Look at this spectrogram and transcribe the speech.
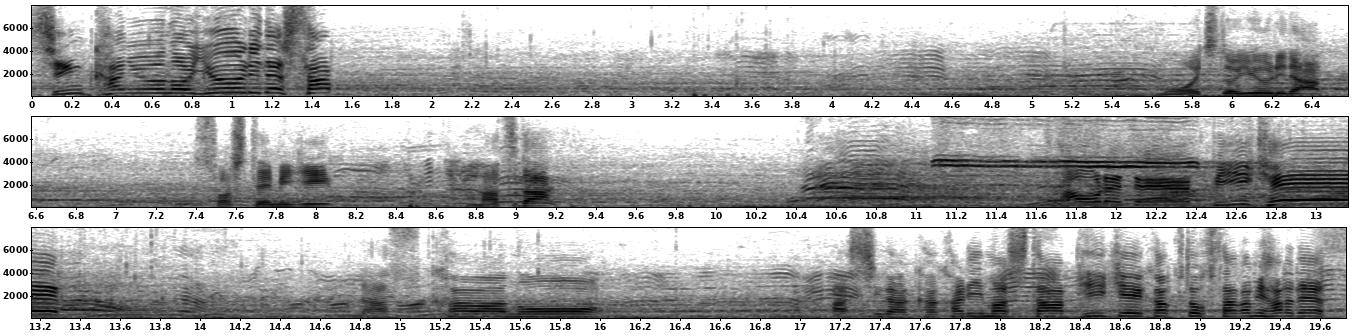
新加入の有利でした。もう一度有利だ。そして右松田。倒れて PK 那須川の足がかかりました。PK 獲得相模原です。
